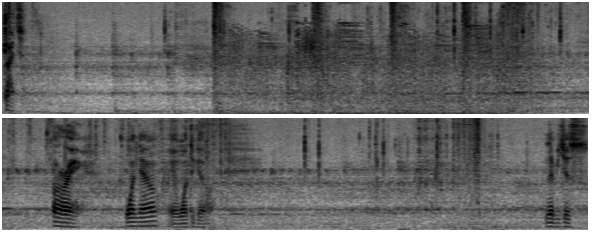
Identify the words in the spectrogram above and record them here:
Gotcha. Alright. One down and one to go. Let me just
